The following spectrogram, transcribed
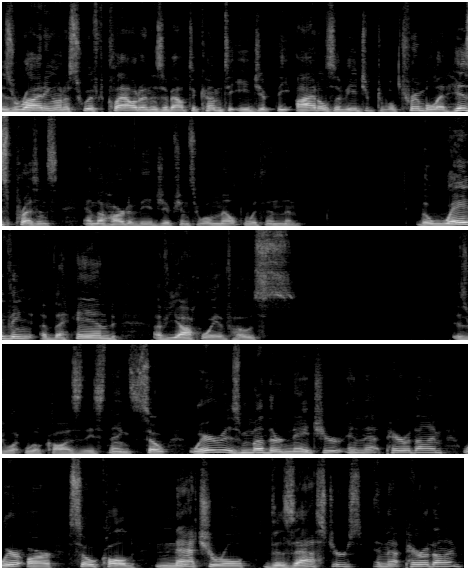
is riding on a swift cloud and is about to come to Egypt. The idols of Egypt will tremble at his presence, and the heart of the Egyptians will melt within them the waving of the hand of Yahweh of hosts is what will cause these things. So, where is Mother Nature in that paradigm? Where are so called natural disasters in that paradigm?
